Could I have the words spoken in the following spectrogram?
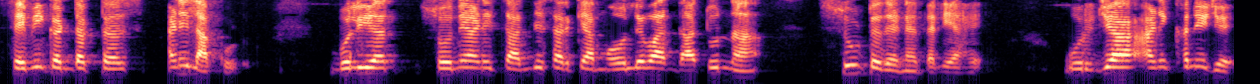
सेमीकंडक्टर्स आणि लाकूड. बुलियन सोने आणि चांदी सारख्या मौल्यवान धातूंना सूट देण्यात आली आहे. ऊर्जा आणि खनिजे.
